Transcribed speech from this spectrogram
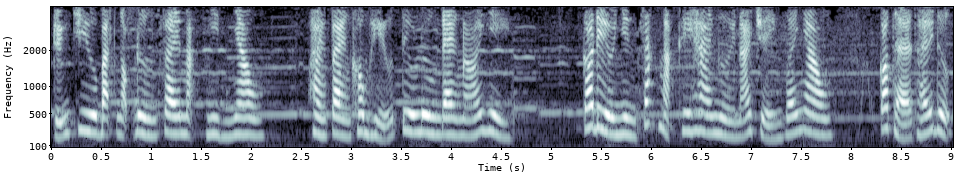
Triển chiêu Bạch Ngọc Đường xoay mặt nhìn nhau, hoàn toàn không hiểu Tiêu Lương đang nói gì. Có điều nhìn sắc mặt khi hai người nói chuyện với nhau, có thể thấy được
